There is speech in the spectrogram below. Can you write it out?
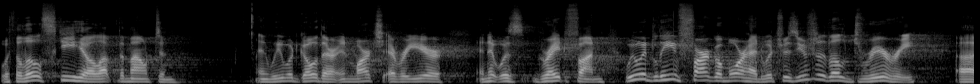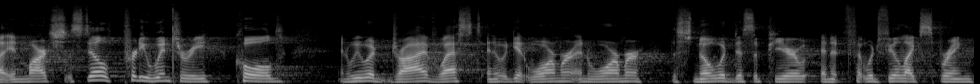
with a little ski hill up the mountain. And we would go there in March every year, and it was great fun. We would leave Fargo Moorhead, which was usually a little dreary uh, in March, still pretty wintry, cold, and we would drive west, and it would get warmer and warmer. The snow would disappear, and it would feel like spring.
